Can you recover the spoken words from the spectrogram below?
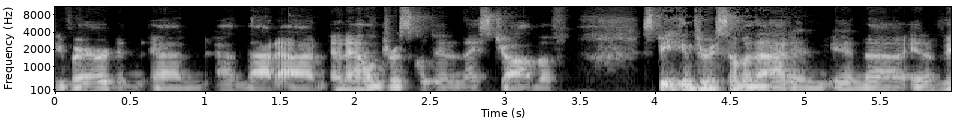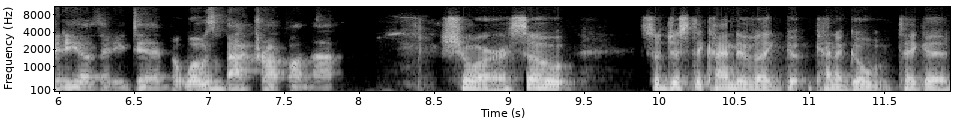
Compuverde and and and that uh, and Alan Driscoll did a nice job of speaking through some of that in in uh, in a video that he did. But what was the backdrop on that? Sure. So so just to kind of like kind of go take a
